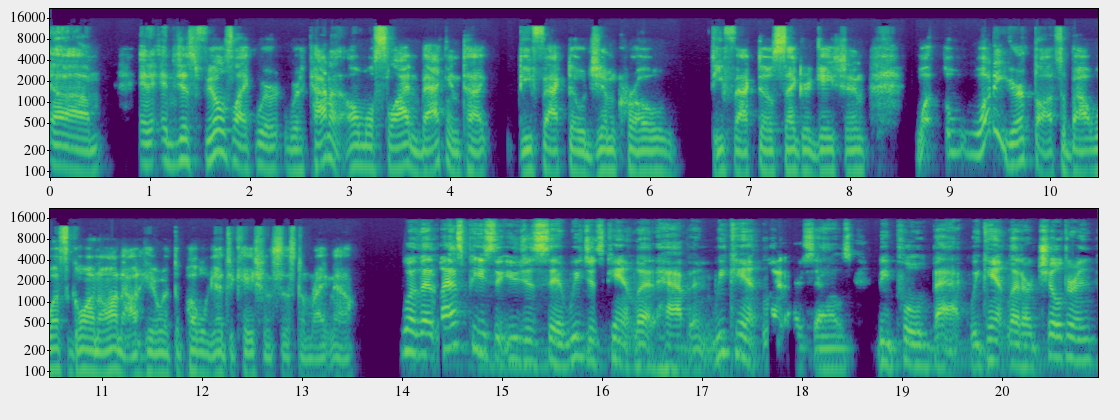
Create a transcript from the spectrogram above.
Um, and it, just feels like we're we're kind of almost sliding back into de facto Jim Crow, de facto segregation. What what are your thoughts about what's going on out here with the public education system right now? Well, that last piece that you just said, we just can't let happen. We can't ourselves be pulled back. We can't let our children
